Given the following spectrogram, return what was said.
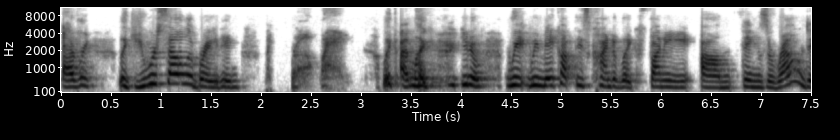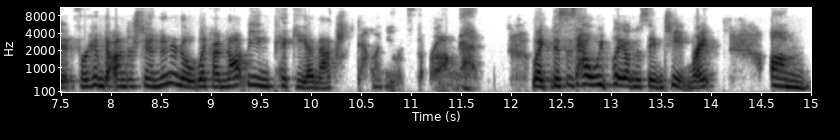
Every like you were celebrating, but wrong way. Like I'm like, you know, we we make up these kind of like funny um things around it for him to understand. No, no, no. Like I'm not being picky. I'm actually telling you it's the wrong net. Like this is how we play on the same team, right? Um,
